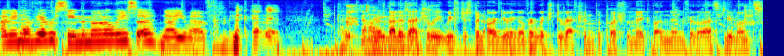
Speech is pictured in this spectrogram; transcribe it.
I mean, have you ever seen the Mona Lisa? Now you have. The make button. That, uh, that is actually we've just been arguing over which direction to push the make button in for the last two months.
